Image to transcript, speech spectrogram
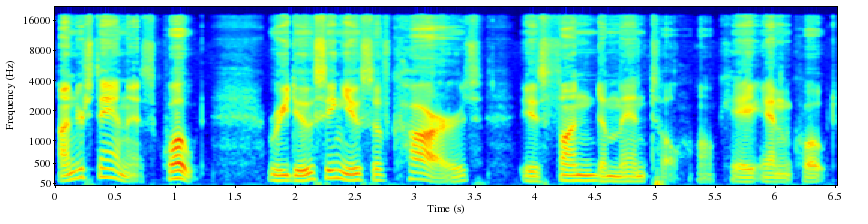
understand this, quote, reducing use of cars is fundamental, okay, end quote.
